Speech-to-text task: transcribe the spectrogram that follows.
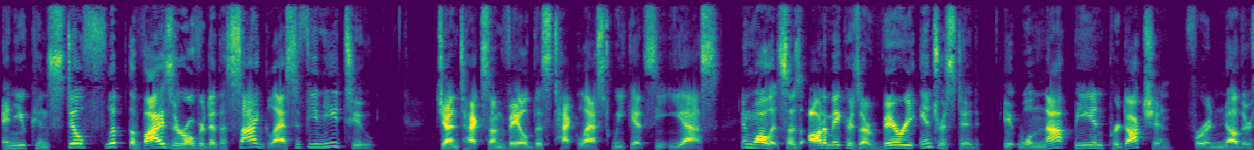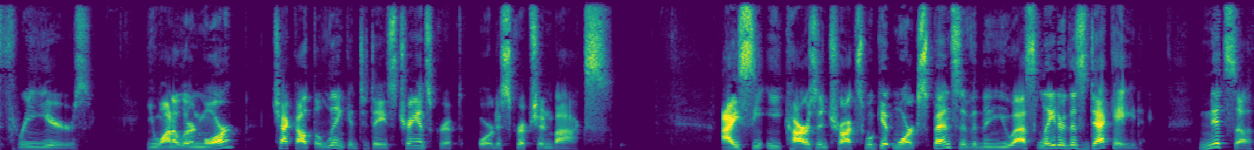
And you can still flip the visor over to the side glass if you need to. Gentex unveiled this tech last week at CES, and while it says automakers are very interested, it will not be in production for another three years. You want to learn more? Check out the link in today's transcript or description box. ICE cars and trucks will get more expensive in the US later this decade. NHTSA,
